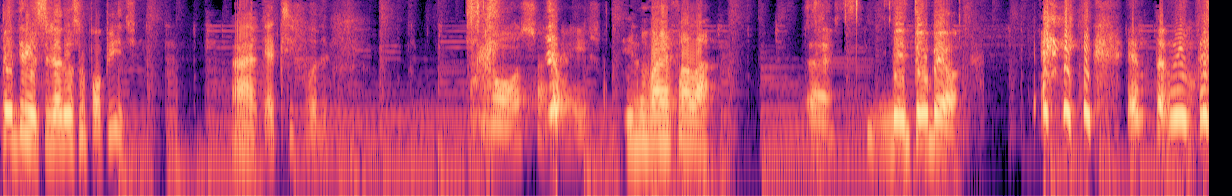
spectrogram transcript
Pedrinho, você já deu seu palpite? Ah, eu quero que se foda. nossa, é isso. E não vai falar. É. Meteu o B.O. Eu não tô aguentando.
